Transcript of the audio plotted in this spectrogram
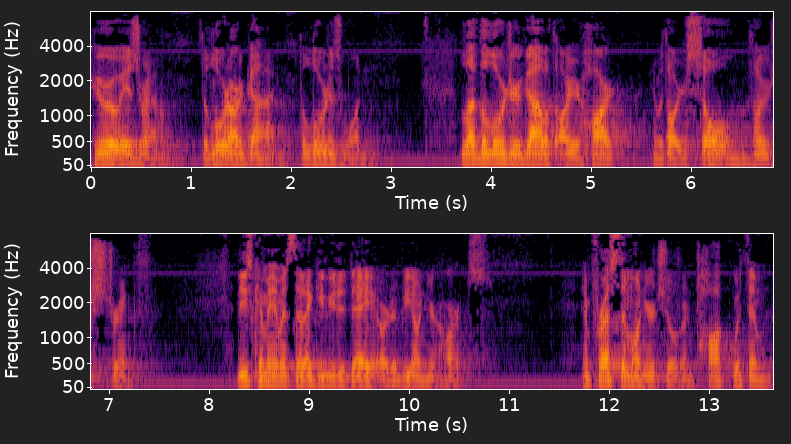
Hear, O Israel, the Lord our God, the Lord is one. Love the Lord your God with all your heart and with all your soul, with all your strength. These commandments that I give you today are to be on your hearts. Impress them on your children. Talk with them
